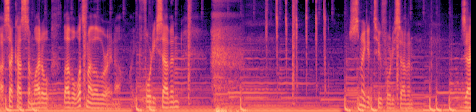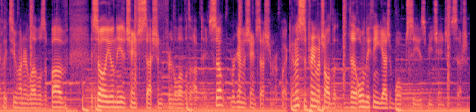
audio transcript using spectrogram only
Uh, set custom level. Level. What's my level right now? Like 47. Just make it 247. Exactly 200 levels above. So you'll need to change session for the level to update. So we're going to change session real quick. And this is pretty much all the, the only thing you guys won't see is me changing session.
